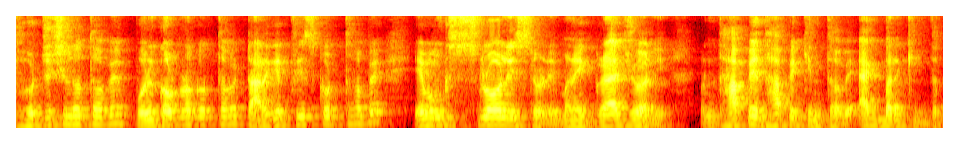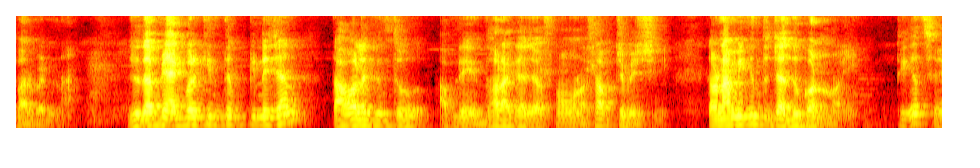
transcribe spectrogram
ধৈর্যশীল হতে হবে, পরিকল্পনা করতে হবে টার্গেট ফিক্স করতে হবে এবং স্লোলি স্লোলি মানে গ্র্যাজুয়ালি মানে ধাপে ধাপে কিনতে হবে, একবারে কিনতে পারবেন না। যদি আপনি একবার কিনতে, কিনে যান, তাহলে কিন্তু আপনি ধরা খেয়ে যাওয়ার সম্ভাবনা সবচেয়ে বেশি। কারণ আমি কিন্তু জাদুকর নয় ঠিক আছে?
